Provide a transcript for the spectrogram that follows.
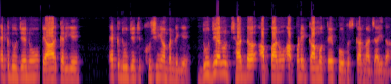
ਇੱਕ ਦੂਜੇ ਨੂੰ ਪਿਆਰ ਕਰੀਏ, ਇੱਕ ਦੂਜੇ 'ਚ ਖੁਸ਼ੀਆਂ ਵੰਡੀਏ। ਦੂਜਿਆਂ ਨੂੰ ਛੱਡ ਆਪਾਂ ਨੂੰ ਆਪਣੇ ਕੰਮ ਉੱਤੇ ਫੋਕਸ ਕਰਨਾ ਚਾਹੀਦਾ,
